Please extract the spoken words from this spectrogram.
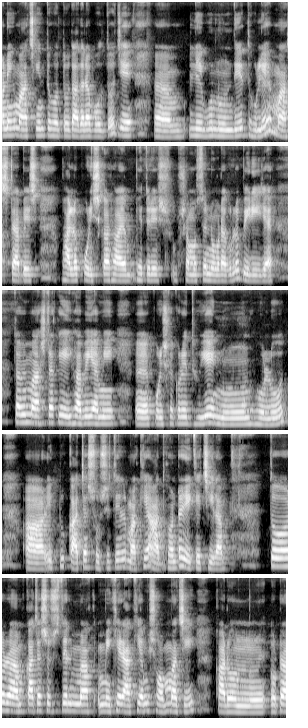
অনেক মাছ কিনতে হতো। দাদারা বলতো যে লেবু, নুন দিয়ে ধুলে মাছটা বেশ ভালো পরিষ্কার হয়, ভেতরে সমস্ত নোংরাগুলো বেরিয়ে যায়। তো আমি মাছটাকে এইভাবেই আমি পরিষ্কার করে ধুয়ে নুন, হলুদ আর একটু কাঁচা সর্ষে তেল মাখিয়ে আধ ঘণ্টা রেখেছিলাম। তো কাঁচা সর্ষে তেল মেখে রাখি আমি সব মাছেই। কারণ ওটা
